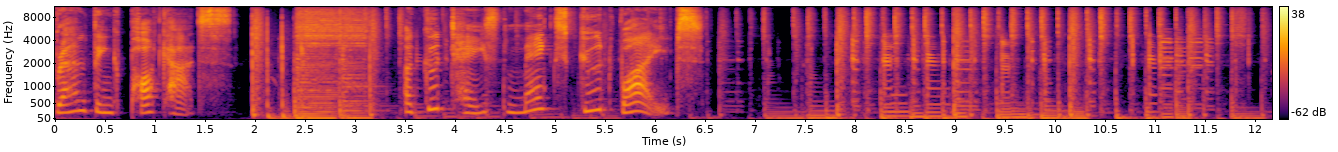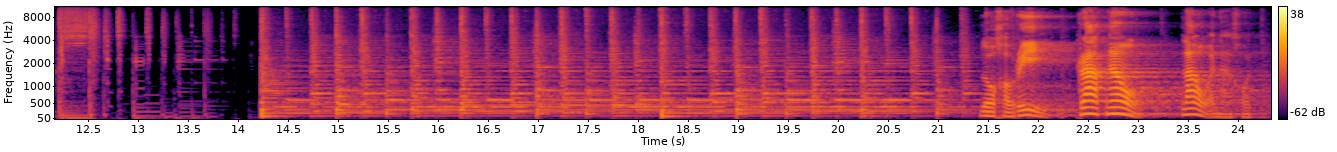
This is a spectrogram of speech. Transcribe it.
Brand Think Podcasts. A good taste makes good vibes. โลคารี่ รากเหง้า เล่าอนาคต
